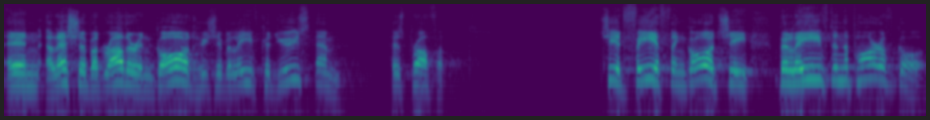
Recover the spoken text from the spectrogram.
in Elisha, but rather in God, who she believed could use him, his prophet. She had faith in God. She believed in the power of God.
